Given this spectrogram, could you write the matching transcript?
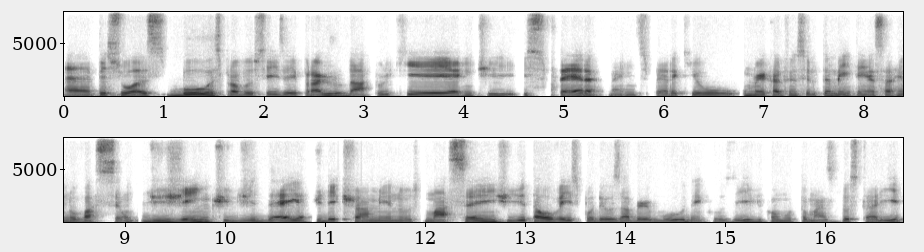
é, pessoas boas para vocês aí para ajudar, porque a gente espera, né? A gente espera que o, o mercado financeiro também tenha essa renovação de gente, de ideia, de deixar menos massa interessante de talvez poder usar bermuda, inclusive, como o Tomás gostaria,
